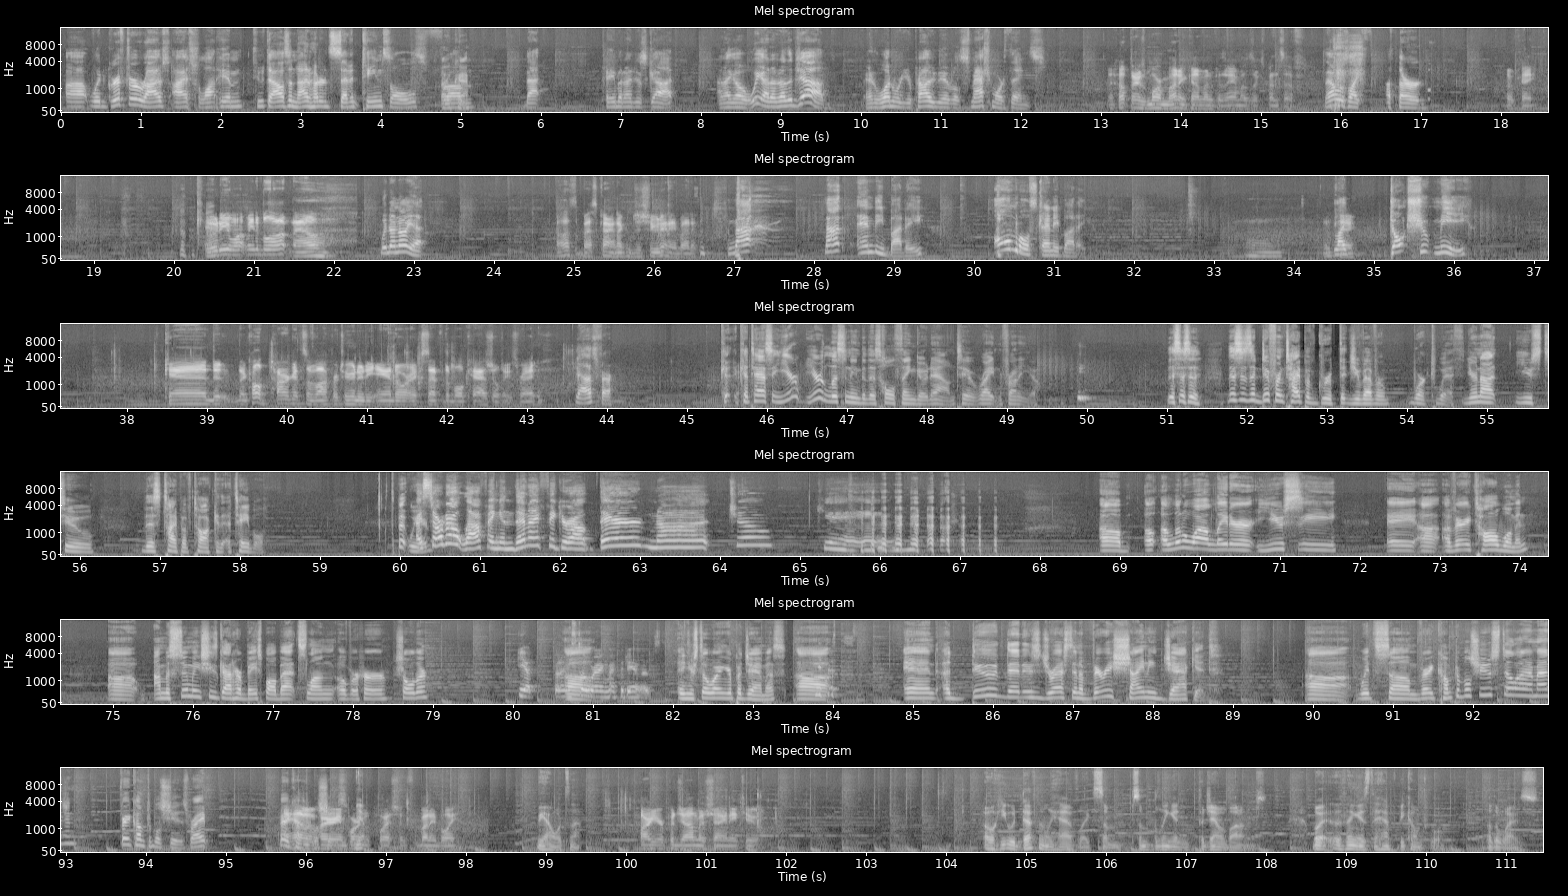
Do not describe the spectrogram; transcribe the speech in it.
uh, when Grifter arrives, I slot him 2,917 souls from Okay. that payment I just got. And I go, we got another job. And one where you're probably be able to smash more things. I hope there's more money coming because ammo's expensive. That was like a third. Okay. Okay. Who do you want me to blow up now? We don't know yet. Oh, that's the best kind. I can just shoot anybody. Not, not anybody. Almost anybody. Uh, okay. Like, don't shoot me. Can they're called targets of opportunity and/or acceptable casualties, right? Yeah, that's fair. K- Katassi, you're you're listening to this whole thing go down too, right in front of you. This is a this is a different type of group that you've ever worked with. You're not used to this type of talk at a table. It's a bit weird. I start out laughing and then I figure out they're not joking. Um, a, a little while later, you see a uh, a very tall woman. Uh, I'm assuming she's got her baseball bat slung over her shoulder, Yep, but I'm Uh, still wearing my pajamas. And you're still wearing your pajamas. Uh, and a dude that is dressed in a very shiny jacket, uh, with some very comfortable shoes. Still, I imagine, very comfortable shoes, right? Very I have a very shoes. important question for Bunny Boy. Yeah, what's that? Are your pajamas shiny too? Oh, he would definitely have like some some blinging pajama bottoms, but the thing is, they have to be comfortable. Otherwise,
